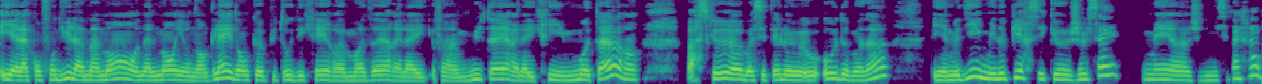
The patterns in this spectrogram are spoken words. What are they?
Et elle a confondu la maman en allemand et en anglais. Donc euh, plutôt que d'écrire euh, mother, elle a, enfin mutter, elle a écrit moteur hein, parce que euh, bah, c'était le haut de mother. Et elle me dit mais le pire c'est que je le sais. Mais je dis mais c'est pas grave,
